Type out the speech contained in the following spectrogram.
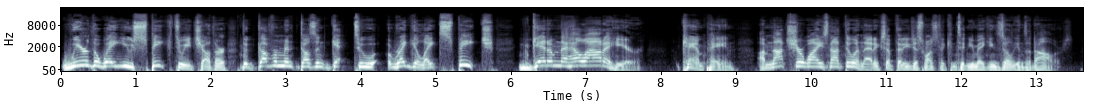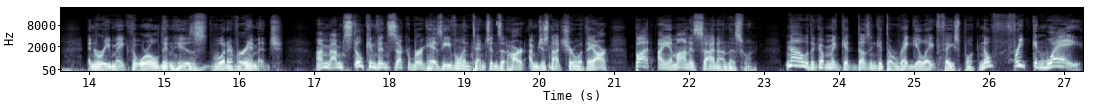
We're the way you speak to each other. The government doesn't get to regulate speech. Get them the hell out of here. Campaign. I'm not sure why he's not doing that, except that he just wants to continue making zillions of dollars and remake the world in his whatever image. I'm, I'm still convinced Zuckerberg has evil intentions at heart. I'm just not sure what they are, but I am on his side on this one. No, the government get, doesn't get to regulate Facebook. No freaking way.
